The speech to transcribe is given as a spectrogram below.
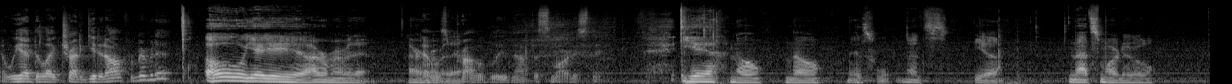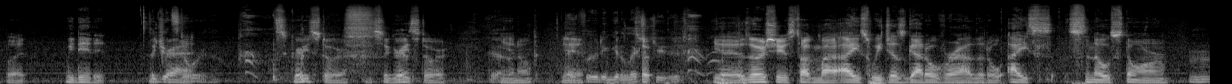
and we had to like try to get it off. Remember that? Oh yeah, yeah, yeah. I remember that. I remember That was that. probably not the smartest thing. Yeah, no, no. It's that's yeah, not smart at all. But we did it. It's a good tried. story though. It's a great story. It's a great story. Yeah. You know. Yeah. Thankfully, we didn't get electrocuted. Yeah, as though she was talking about ice, we just got over our little ice snowstorm mm-hmm.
